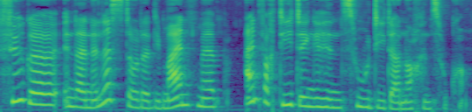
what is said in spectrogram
Füge in deine Liste oder die Mindmap einfach die Dinge hinzu, die da noch hinzukommen.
